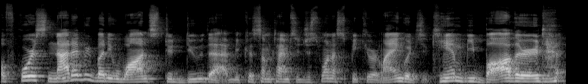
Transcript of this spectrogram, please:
Of course, not everybody wants to do that because sometimes you just want to speak your language. You can't be bothered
